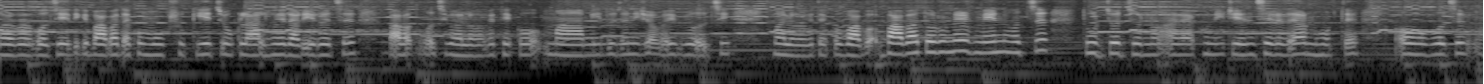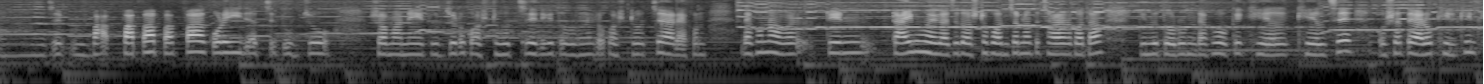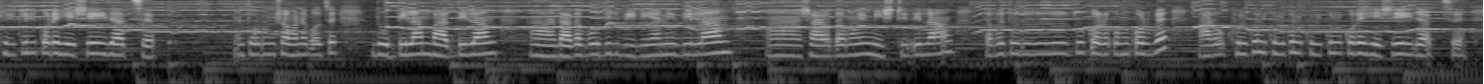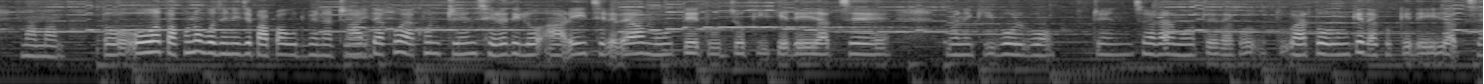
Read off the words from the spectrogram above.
বারবার বলছি, এদিকে বাবা দেখো মুখ শুকিয়ে চোখ লাল হয়ে দাঁড়িয়ে রয়েছে। বাবাকে বলছি ভালোভাবে থেকো। মা, আমি দুজনই সবাই বলছি ভালোভাবে থেকো। বাবা বাবা তরুণের মেন হচ্ছে তুর্যর জন্য আর এখনই ট্রেন ছেড়ে দেওয়ার মুহূর্তে। ও বলছে যে পাপা পাপা করেই যাচ্ছে তুর্য সমানে তুর্যরও কষ্ট হচ্ছে এদিকে তরুণেরও কষ্ট হচ্ছে। আর এখন দেখো না আবার ট্রেন টাইম হয়ে গেছে দশটা পঞ্চান্নতে ছাড়ার কথা। কিন্তু তরুণ দেখো ওকে খেল খেলছে ওর সাথে আরও খিলখিল খিলখিল করে হেসেই যাচ্ছে। তরুণ সমানে বলছে দুধ দিলাম ভাত দিলাম দাদা বৌদির বিরিয়ানি দিলাম আহ, সারদাময়ীর মিষ্টি দিলাম তারপরে তু দু দু ওরকম করবে। আর ও খুলখুল খুলখুল খুলখুল করে হেসেই যাচ্ছে। মামাম তো ও তখনও বোঝেনি যে পাপা উঠবে না ট্রেন আর দেখো, এখন ট্রেন ছেড়ে দিল, আর এই ছেড়ে দেওয়ার মুহূর্তে তুর্য কি কেঁদে যাচ্ছে? মানে কি বলব? ট্রেন ছাড়ার মুহূর্তে দেখো, আর তরুণকে দেখো কেঁদেই যাচ্ছে।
